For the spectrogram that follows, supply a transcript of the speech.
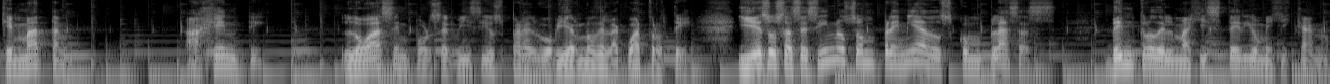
que matan a gente, lo hacen por servicios para el gobierno de la 4T. Y esos asesinos son premiados con plazas dentro del magisterio mexicano.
